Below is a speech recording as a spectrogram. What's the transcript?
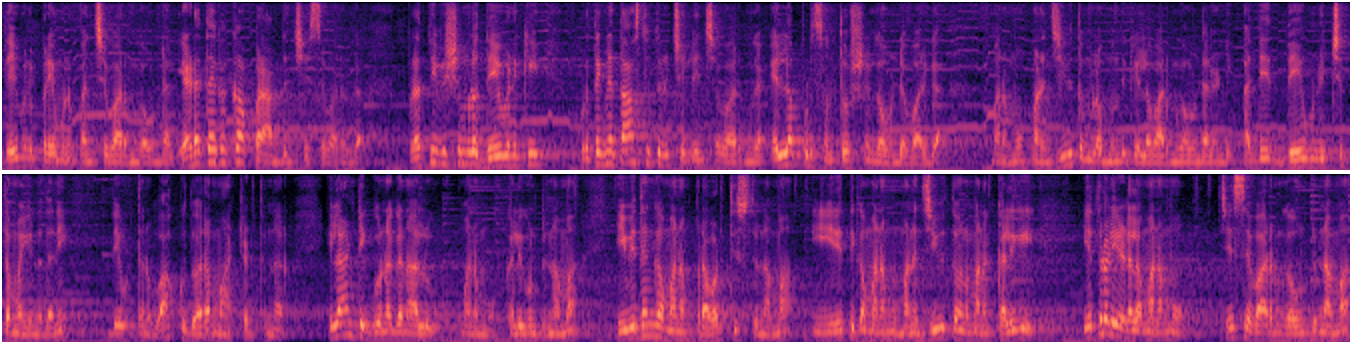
దేవుని ప్రేమను పంచేవారంగా ఉండాలి. ఎడతెగక ప్రార్థన చేసేవారుగా. ప్రతి విషయంలో దేవునికి కృతజ్ఞతాస్థుతులు చెల్లించేవారుగా. ఎల్లప్పుడూ సంతోషంగా ఉండేవారుగా. మనము మన జీవితంలో ముందుకు వెళ్ళేవారంగా ఉండాలండి. అదే దేవుని చిత్తమై ఉన్నదని దేవుడు తన వాక్కు ద్వారా మాట్లాడుతున్నారు. ఇలాంటి గుణగణాలు మనము కలిగి ఉంటున్నామా? ఈ విధంగా మనం ప్రవర్తిస్తున్నామా? ఈ రీతిగా మనము మన జీవితంలో మనం కలిగి ఇతరుల ఎడల మనము చేసే వారంగా ఉంటున్నామా?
